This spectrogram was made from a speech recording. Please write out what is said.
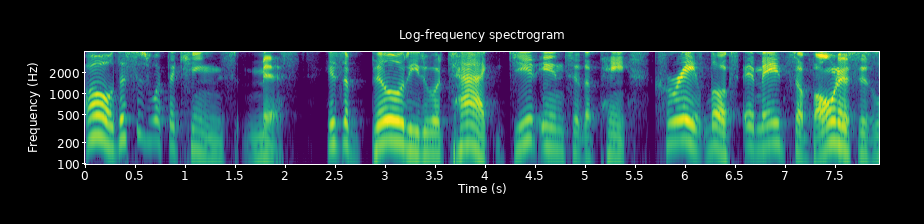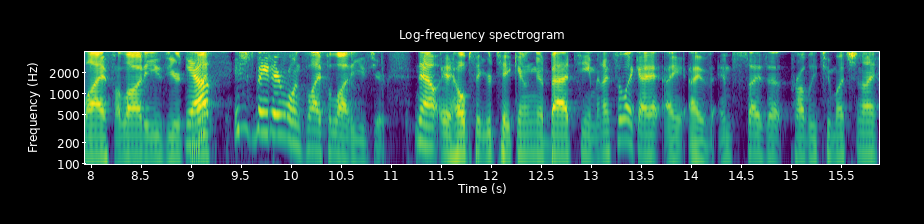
"Oh, this is what the Kings missed. His ability to attack, get into the paint, create looks. It made Sabonis's life a lot easier tonight. Yep. It just made everyone's life a lot easier. Now it helps that you're taking on a bad team, and I feel like I, I I've emphasized that probably too much tonight.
